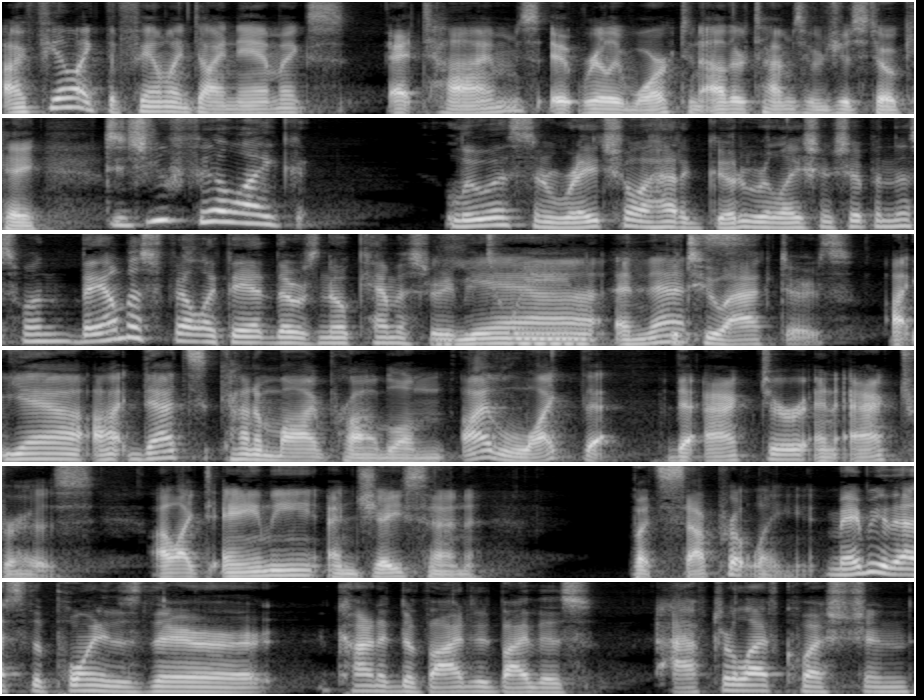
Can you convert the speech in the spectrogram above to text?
I feel like the family dynamics at times it really worked and other times it was just okay. Did you feel like Lewis and Rachel had a good relationship in this one? They almost felt like they had there was no chemistry Yeah, between and the two actors. Uh, yeah, I, that's kind of my problem. I liked the the actor and actress. I liked Amy and Jason, but separately. Maybe that's the point is they're kind of divided by this afterlife question.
